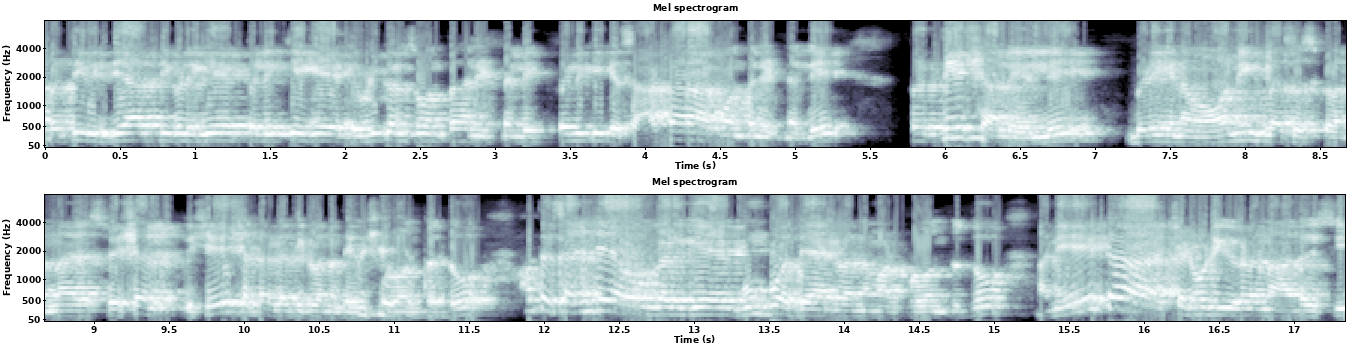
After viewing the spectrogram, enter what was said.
ಪ್ರತಿ ವಿದ್ಯಾರ್ಥಿಗಳಿಗೆ ಕಲಿಕೆಗೆ ದೃಢೀಕರಿಸುವಂತಹ ನಿಟ್ಟಿನಲ್ಲಿ, ಕಲಿಕೆಗೆ ಸಹಕಾರ ಆಗುವಂತ ನಿಟ್ಟಿನಲ್ಲಿ ಪ್ರತಿ ಶಾಲೆಯಲ್ಲಿ ಬೆಳಗಿನ ಮಾರ್ನಿಂಗ್ ಕ್ಲಾಸಸ್ ಗಳನ್ನ ಸ್ಪೆಷಲ್ ವಿಶೇಷ ತರಗತಿಗಳನ್ನ ತೆಗೆದುಕೊಳ್ಳುವಂಥದ್ದು, ಮತ್ತೆ ಸಂಜೆ ಅವುಗಳಿಗೆ ಗುಂಪು ಅಧ್ಯಯನಗಳನ್ನ ಮಾಡ್ಕೊಳ್ಳುವಂತದ್ದು ಅನೇಕ ಚಟುವಟಿಕೆಗಳನ್ನ ಆಧರಿಸಿ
